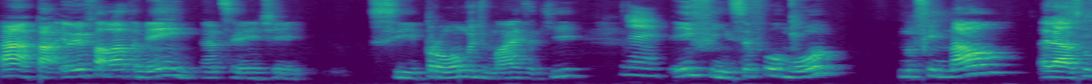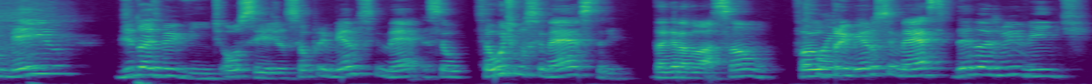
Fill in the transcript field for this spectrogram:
Ah, tá. Eu ia falar também, antes que a gente se prolonga demais aqui. É. Enfim, você formou no final, aliás, no meio de 2020. Ou seja, seu primeiro semestre, seu, seu último semestre da graduação foi, foi, o primeiro semestre de 2020.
